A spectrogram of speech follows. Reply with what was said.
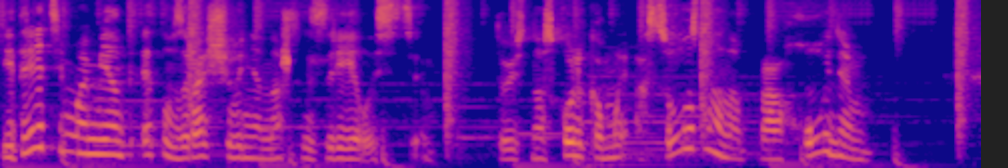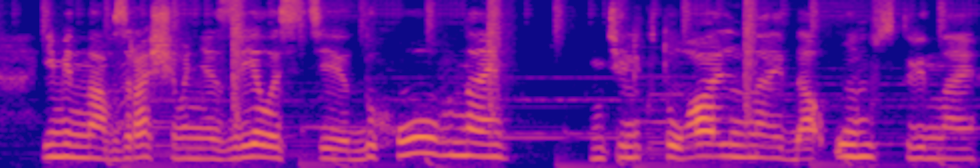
И третий момент – это взращивание нашей зрелости. То есть насколько мы осознанно проходим именно взращивание зрелости духовной, интеллектуальной, да, умственной,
